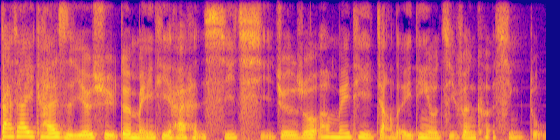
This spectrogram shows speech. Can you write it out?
大家一开始也许对媒体还很稀奇，觉得说啊，媒体讲的一定有几分可信度。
